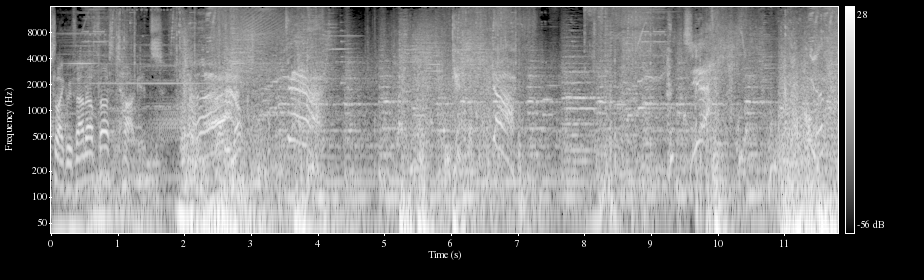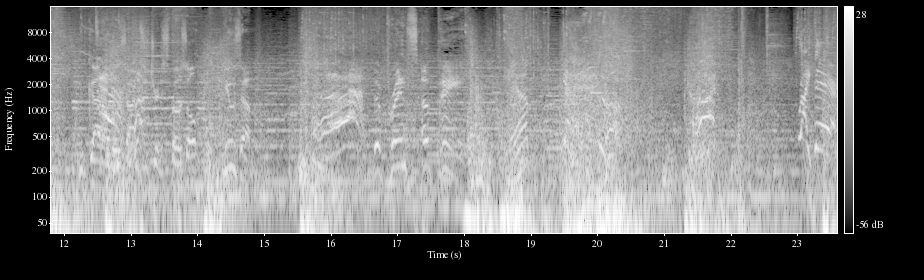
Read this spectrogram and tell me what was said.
Looks like we found our first targets. You've got all those arms at your disposal. Use them. The Prince of Pain. Yep. Right there!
